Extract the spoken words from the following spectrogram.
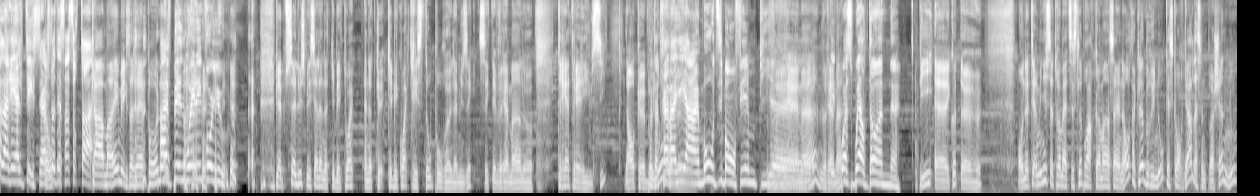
à la réalité, Serge, Oh. descends sur terre. Quand même, exagère pas. Là. I've been waiting for you. Puis un petit salut spécial à notre Québécois, à notre Québécois Christo pour euh, la musique. C'était vraiment là, très, très réussi. Donc, euh, Tu Bruno. as travaillé euh, à un maudit bon film, puis. euh, Vraiment, vraiment. It was well done. Puis, écoute, on a terminé ce traumatisme-là pour en recommencer un autre. Fait que là, Bruno, qu'est-ce qu'on regarde la semaine prochaine, nous?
